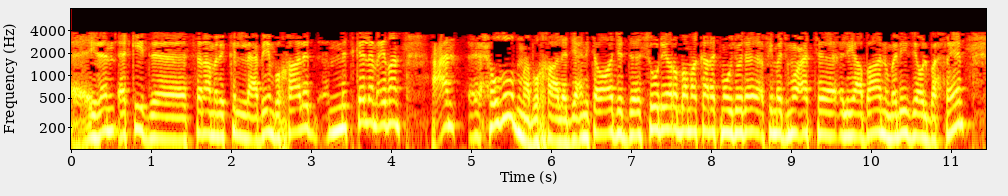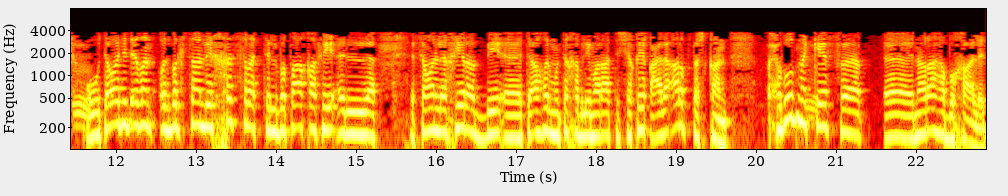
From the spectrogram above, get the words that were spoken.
اذا أكيد آه، السلامه لكل اللاعبين أبو خالد. نتكلم أيضا عن حظوظنا أبو خالد. يعني تواجد سوريا ربما كانت موجودة في مجموعة آه، اليابان وماليزيا والبحرين. وتواجد أيضا أوزبكستان اللي خسرت البطاقة في ال- الثواني الأخيرة بتأهل منتخب الإمارات الشقيق على أرض طشقند حظوظنا كيف آه، آه، نراها أبو خالد؟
